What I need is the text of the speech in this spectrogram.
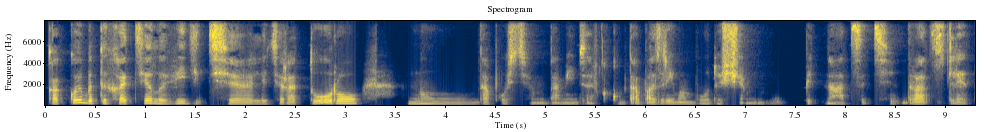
какой бы ты хотела видеть э, литературу ну, допустим, там, я не знаю, в каком-то обозримом будущем, 15-20 лет?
